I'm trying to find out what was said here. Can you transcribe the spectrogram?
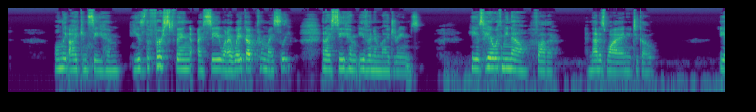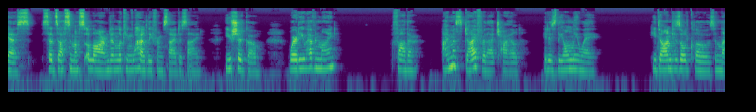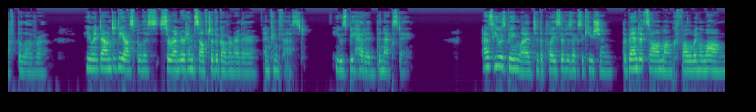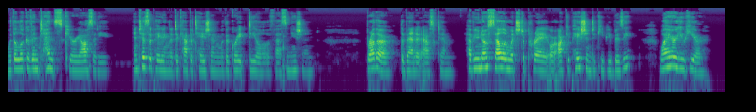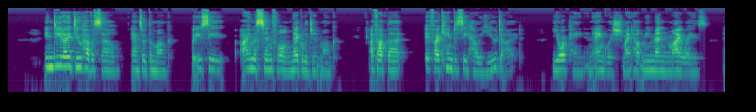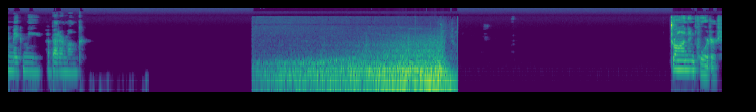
Only I can see him. He is the first thing I see when I wake up from my sleep, and I see him even in my dreams. He is here with me now, father, and that is why I need to go. Yes, said Zosimos, alarmed and looking wildly from side to side. You should go. Where do you have in mind? Father, I must die for that child. It is the only way. He donned his old clothes and left the Lavra. He went down to Diospolis, surrendered himself to the governor there, and confessed. He was beheaded the next day. As he was being led to the place of his execution, the bandit saw a monk following along with a look of intense curiosity, anticipating the decapitation with a great deal of fascination. Brother, the bandit asked him, have you no cell in which to pray or occupation to keep you busy? Why are you here? Indeed, I do have a cell, answered the monk, but you see, I am a sinful, negligent monk. I thought that if I came to see how you died, your pain and anguish might help me mend my ways and make me a better monk. Drawn and Quartered,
